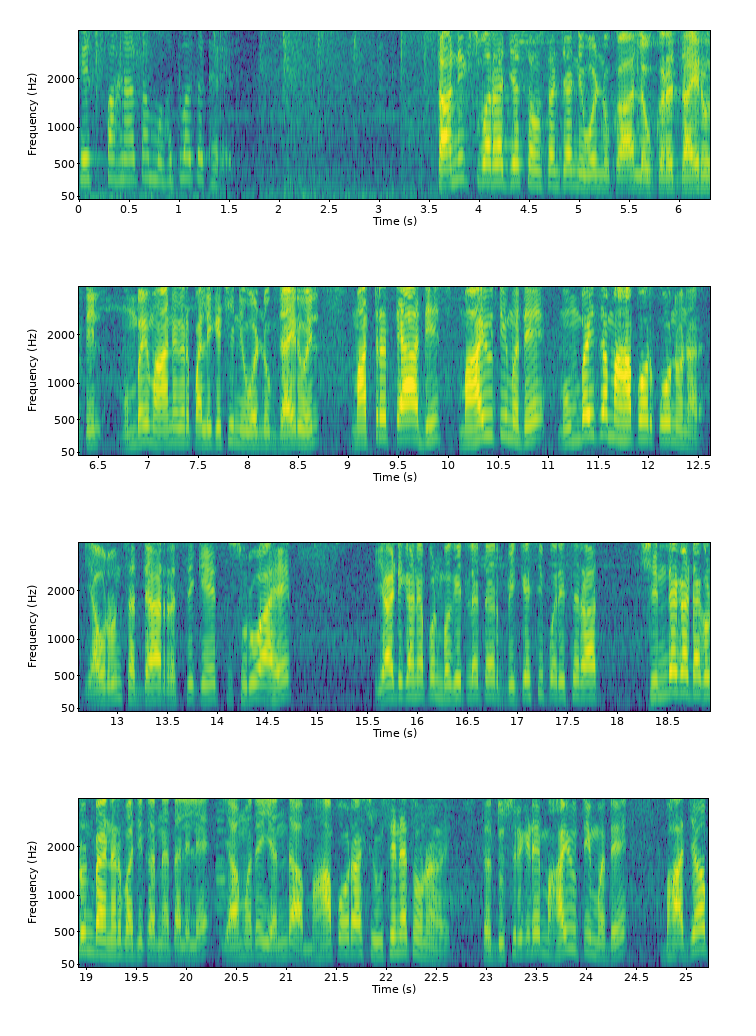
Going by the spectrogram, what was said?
हेच पाहणं आता महत्त्वाचं ठरेल. स्थानिक स्वराज्य संस्थांच्या निवडणुका लवकरच जाहीर होतील. मुंबई महानगरपालिकेची निवडणूक जाहीर होईल. मात्र त्याआधीच महायुतीमध्ये मुंबईचा महापौर कोण होणार? यावरून सध्या रस्सिकेच सुरू आहे. या ठिकाणी आपण बघितलं तर बी के सी परिसरात शिंदे गटाकडून बॅनरबाजी करण्यात आलेली आहे. यामध्ये यंदा महापौर हा शिवसेनेच होणार आहे. तर दुसरीकडे महायुतीमध्ये भाजप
